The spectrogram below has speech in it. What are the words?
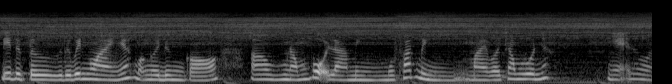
đi từ từ từ bên ngoài nhé. Mọi người đừng có uh, nóng vội là mình một phát mình mài vào trong luôn nhé. Nhẹ thôi.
